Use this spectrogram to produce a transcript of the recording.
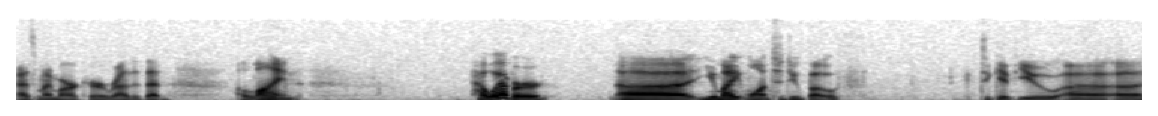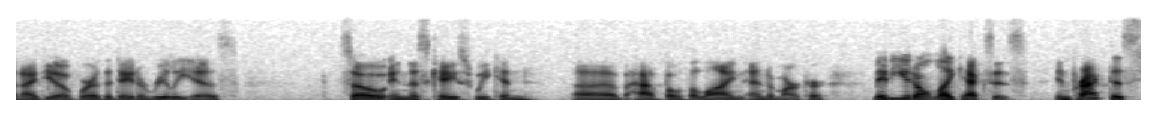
as my marker rather than a line. However, uh, you might want to do both to give you uh, an idea of where the data really is. So in this case, we can uh, have both a line and a marker. Maybe you don't like x's. In practice,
